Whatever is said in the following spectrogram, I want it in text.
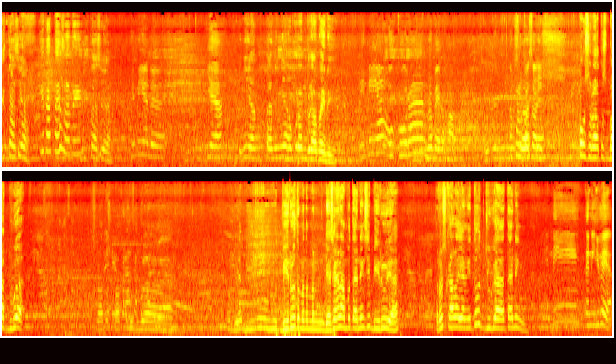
Dites ya. Kita tes nanti. Dites ya. Ini ada ya. Ini yang tanningnya ukuran berapa ini? Ini yang ukuran berapa ya. Mungkin Aku lupa 100 soalnya. Oh 142 142 Oh dia biru Biru teman-teman Biasanya lampu tanning sih biru ya Terus kalau yang itu juga tanning Ini tanning juga ya?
